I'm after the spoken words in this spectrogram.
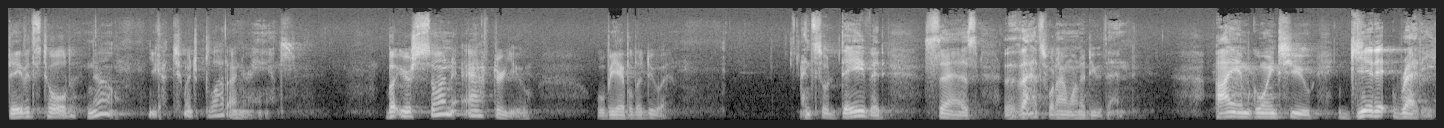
David's told, No, you got too much blood on your hands but your son after you will be able to do it. And so David says, That's what I want to do then. I am going to get it ready.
